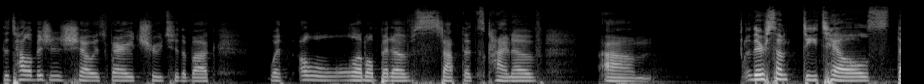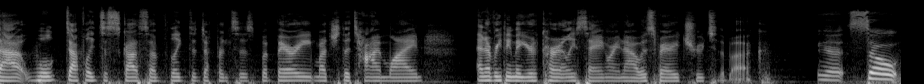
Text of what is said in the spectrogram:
the television show is very true to the book with a little bit of stuff that's kind of um there's some details that we'll definitely discuss of like the differences, but very much the timeline and everything that you're currently saying right now is very true to the book. Yeah. So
